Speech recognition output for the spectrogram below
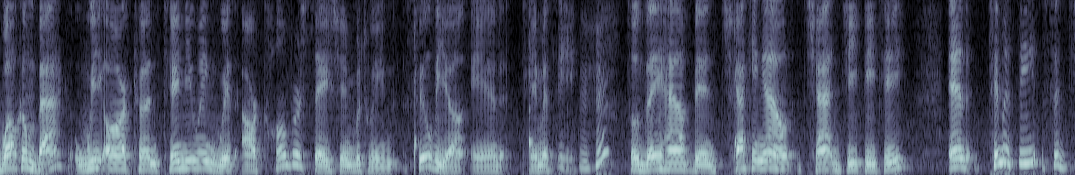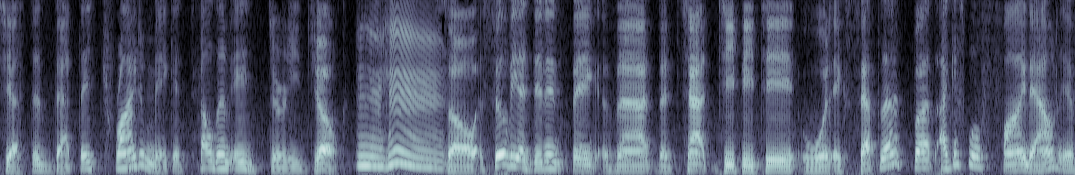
Welcome back. We are continuing with our conversation between Sylvia and Timothy. Mm-hmm. So they have been checking out ChatGPT, and Timothy suggested that they try to make it tell them a dirty joke. Mm-hmm. So Sylvia didn't think that the ChatGPT would accept that, but I guess we'll find out if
